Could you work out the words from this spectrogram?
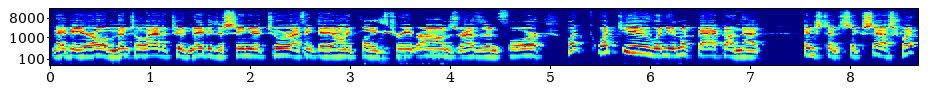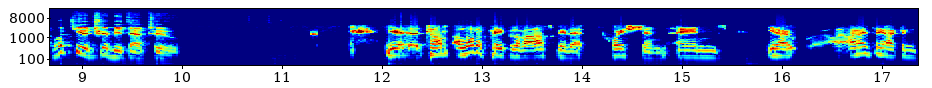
maybe your own mental attitude? Maybe the senior tour. I think they only played three rounds rather than four. What What do you, when you look back on that instant success, what what do you attribute that to? Yeah, Tom. A lot of people have asked me that question, and you know, I don't think I can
